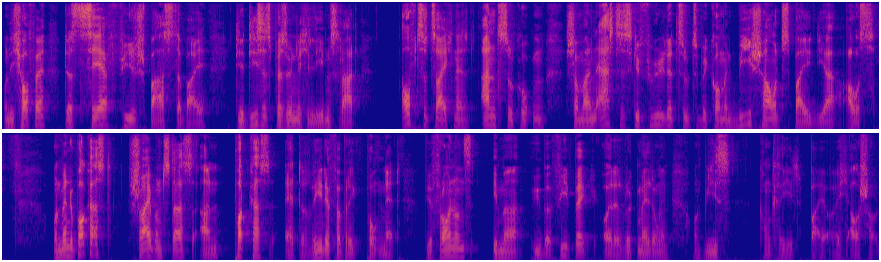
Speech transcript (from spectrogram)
Und ich hoffe, du hast sehr viel Spaß dabei, dir dieses persönliche Lebensrad aufzuzeichnen, anzugucken, schon mal ein erstes Gefühl dazu zu bekommen, wie schaut es bei dir aus. Und wenn du Bock hast, schreib uns das an podcast.redefabrik.net. Wir freuen uns immer über Feedback, eure Rückmeldungen und wie es konkret bei euch ausschaut.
